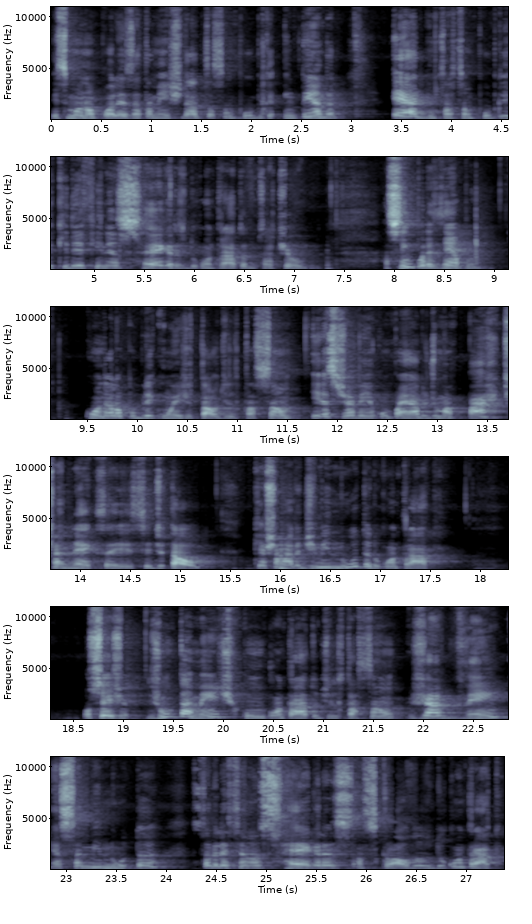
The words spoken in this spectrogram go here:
esse monopólio é exatamente da administração pública. Entenda, é a administração pública que define as regras do contrato administrativo. Assim, por exemplo, quando ela publica um edital de licitação, esse já vem acompanhado de uma parte anexa a esse edital, que é chamada de minuta do contrato. Ou seja, juntamente com o contrato de licitação, já vem essa minuta estabelecendo as regras, as cláusulas do contrato.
